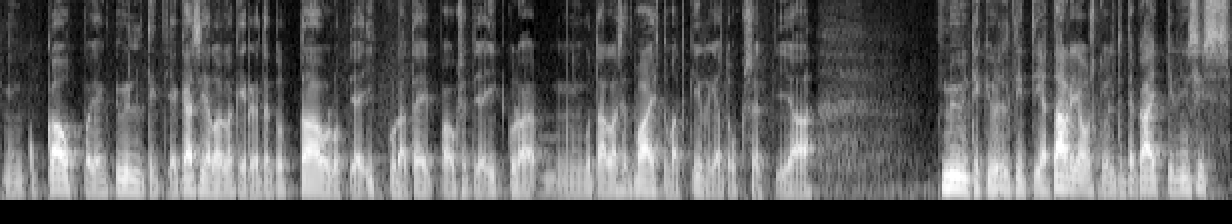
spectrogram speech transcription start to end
niin kuin kauppojen kyltit ja käsialoilla kirjoitetut taulut ja ikkunateippaukset ja ikkuna, niin kuin tällaiset vaihtuvat kirjoitukset ja myyntikyltit ja tarjouskyltit ja kaikki, niin siis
